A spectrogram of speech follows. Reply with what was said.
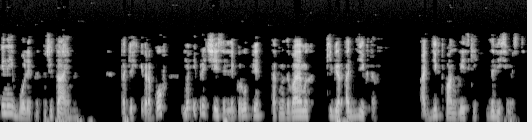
и наиболее предпочитаемые. Таких игроков мы и причислили к группе так называемых кибераддиктов. Аддикт по-английски «зависимость».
